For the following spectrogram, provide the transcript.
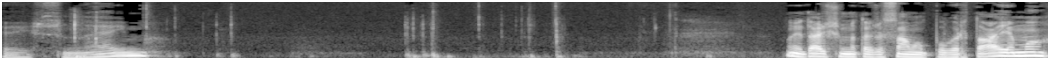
Case name. Ну і далі ми так само повертаємо.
